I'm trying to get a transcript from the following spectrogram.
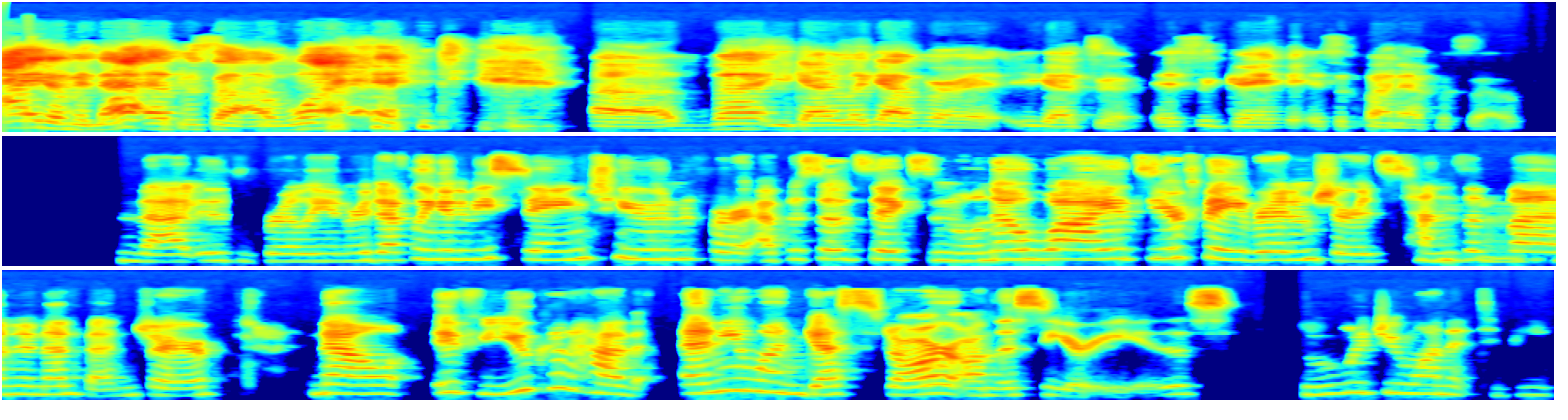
item in that episode I want, uh, but you gotta look out for it. You got to. It's a great, it's a fun episode. That is brilliant. We're definitely going to be staying tuned for episode six, and we'll know why it's your favorite. I'm sure it's tons mm-hmm. of fun and adventure. Now, if you could have anyone guest star on the series, who would you want it to be?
